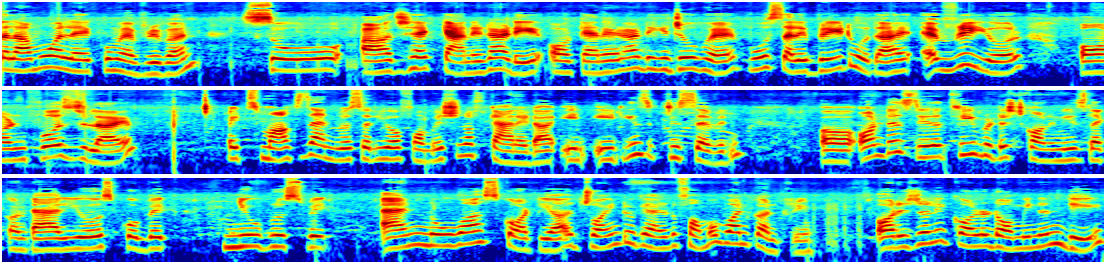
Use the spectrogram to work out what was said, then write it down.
असलकुम एवरीवन सो आज है कैनेडा डे और कैनेडा डे जो है, वो सेलिब्रेट होता है every year on first July it's marks the anniversary of formation of Canada in 1867 on this day the three British colonies like ontario, quebec new brunswick एंड Nova Scotia joined together to form a one country. Originally called a dominion day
